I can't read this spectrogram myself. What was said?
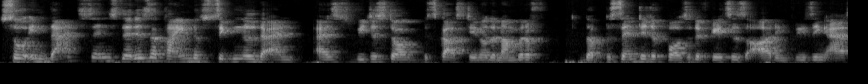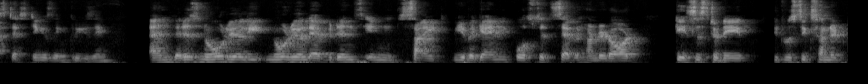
So in that sense, there is a kind of signal that, and as we just talked, discussed, you know, the number of the percentage of positive cases are increasing as testing is increasing, and there is no really no real evidence in sight. We have again posted 700 odd cases today. It was 600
